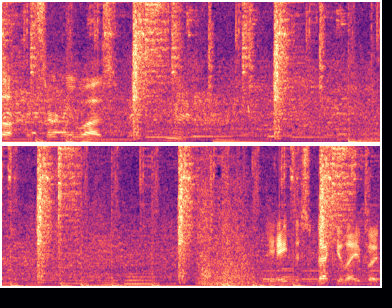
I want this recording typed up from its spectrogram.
Ugh, it certainly was. You hate to speculate, but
